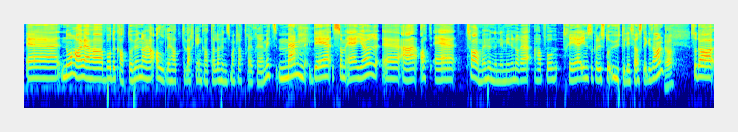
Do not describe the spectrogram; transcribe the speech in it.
Eh, nå har jeg har både katt og hund, og jeg har aldri hatt verken katt eller hund som har klatra i treet mitt. Men det som jeg gjør, eh, er at jeg tar med hundene mine når jeg har får treet inn, så skal de stå ute litt først, ikke sant? Ja. Så da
